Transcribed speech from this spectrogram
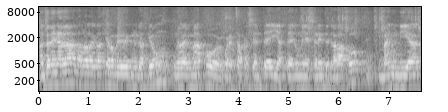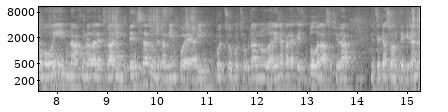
Antes de nada, daros las gracias a los medios de comunicación una vez más por, estar presentes y hacer un excelente trabajo, y más en un día como hoy, en una jornada electoral intensa, donde también pues, habéis puesto vuestro grano de arena para que toda la sociedad, en este caso antequerana,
